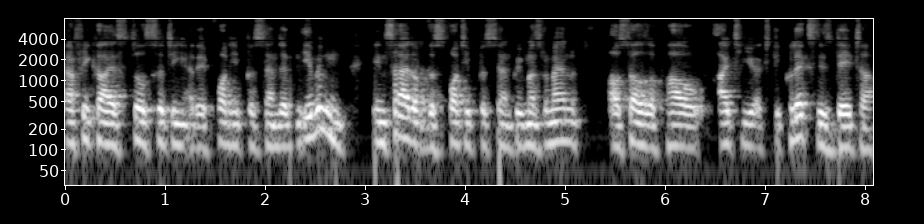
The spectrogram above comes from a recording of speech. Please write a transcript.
Africa is still sitting at a 40%. And even inside of this 40%, we must remind ourselves of how ITU actually collects this data,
